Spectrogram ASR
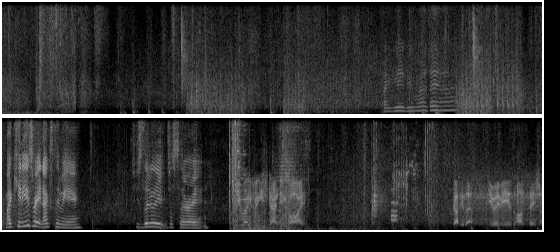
I give you a dance. My kitty's right next to me. She's literally just to the right. UAV standing by. Copy that. UAV is on station.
